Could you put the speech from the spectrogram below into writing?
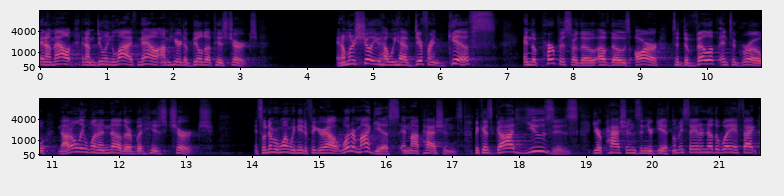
and I'm out and I'm doing life, now I'm here to build up His church. And I'm going to show you how we have different gifts, and the purpose of those are to develop and to grow not only one another, but His church. And so, number one, we need to figure out what are my gifts and my passions? Because God uses your passions and your gift. Let me say it another way. In fact,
